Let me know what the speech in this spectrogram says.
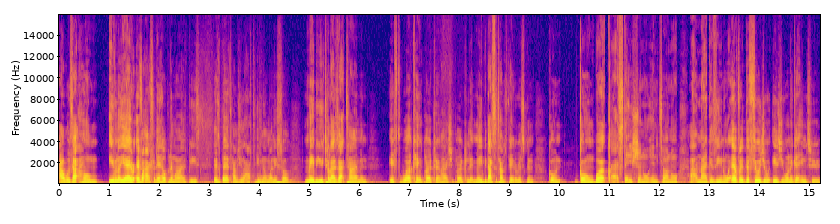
I was at home, even though yeah, everyone acts like they're helping them out at peace. There's bare times you don't have to give them money, so maybe utilize that time. And if work ain't percolating how it should percolate, maybe that's the time to take the risk and go and go and work at a station or intern or at a magazine or whatever the field you is you want to get into,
